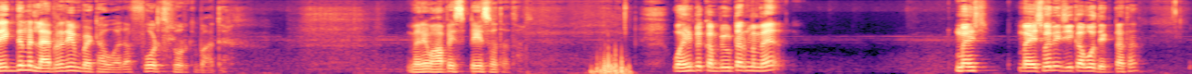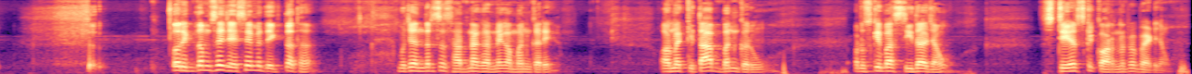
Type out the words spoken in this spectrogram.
तो एक दिन मैं लाइब्रेरी में बैठा हुआ था फोर्थ फ्लोर की बात है। मेरे वहाँ पे स्पेस होता था। वहीं पे कंप्यूटर में मैं महेश, महेश्वरी जी का वो देखता था। और एकदम से जैसे मैं देखता था, मुझे अंदर से साधना करने का मन करे और मैं किताब बंद करूँ और उसके बाद सीधा जाऊँ स्टेयर्स के कॉर्नर पर बैठ जाऊँ।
